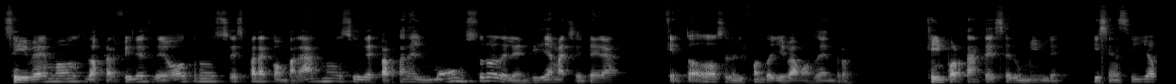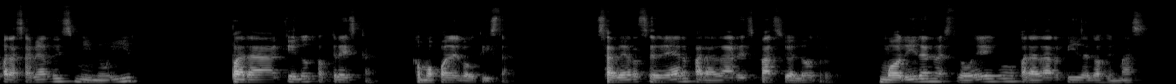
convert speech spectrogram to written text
Si vemos los perfiles de otros es para compararnos y despertar el monstruo de la envidia machetera que todos en el fondo llevamos dentro. Qué importante es ser humilde y sencillo para saber disminuir para que el otro crezca, como Juan el Bautista. Saber ceder para dar espacio al otro. Morir a nuestro ego para dar vida a los demás.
